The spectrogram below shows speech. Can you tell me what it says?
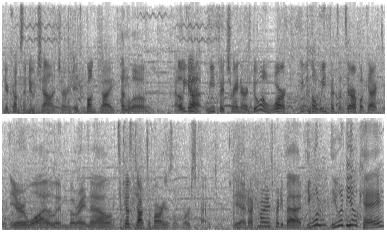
Here comes a new challenger. It's Bunkai. Hello. And we got Wii Fit Trainer doing work, even though Wii Fit's a terrible character. You're wildin', but right now, It's because Dr. Mario's a worse character. yeah, Dr. Mario's pretty bad. He wouldn't. He would be okay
